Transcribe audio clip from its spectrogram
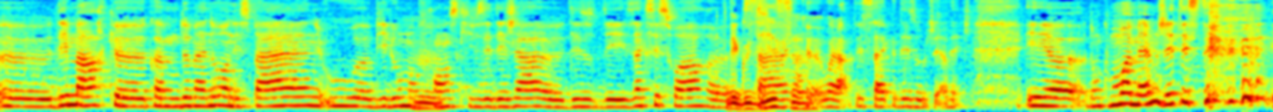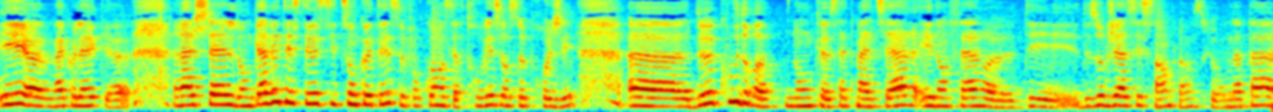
euh, des marques comme Demano en Espagne ou Biloum en mm. France qui faisaient déjà des, des, accessoires, des goodies, sacs, voilà, des sacs, des objets avec. Et donc moi-même, j'ai testé et ma collègue Rachel donc avait testé aussi de son côté. C'est pourquoi on s'est retrouvés sur ce projet de coudre donc cette matière et d'en faire des, des, objets assez simples hein, parce qu'on n'a pas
